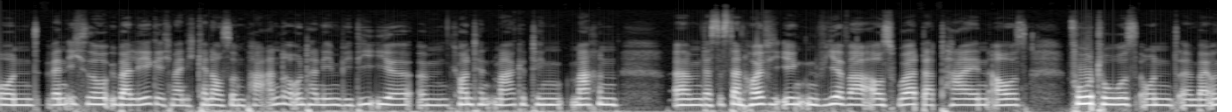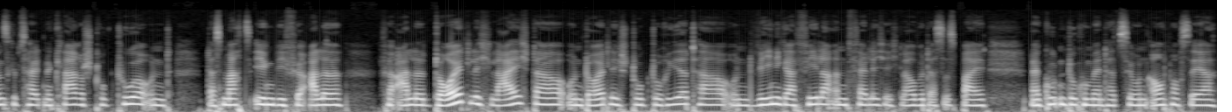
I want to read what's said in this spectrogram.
und wenn ich so überlege, ich meine, ich kenne auch so ein paar andere Unternehmen, wie die ihr ähm, Content Marketing machen ähm, das ist dann häufig irgendein Wirrwarr aus Word-Dateien, aus Fotos und ähm, bei uns gibt es halt eine klare Struktur und das macht es irgendwie für alle, für alle deutlich leichter und deutlich strukturierter und weniger fehleranfällig. Ich glaube, das ist bei einer guten Dokumentation auch noch sehr,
